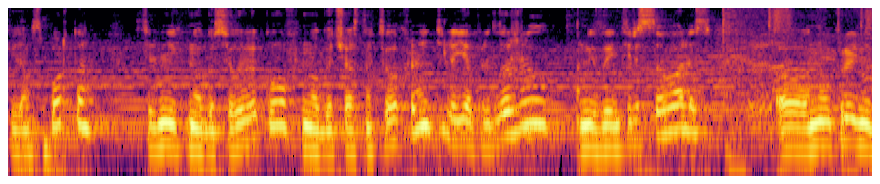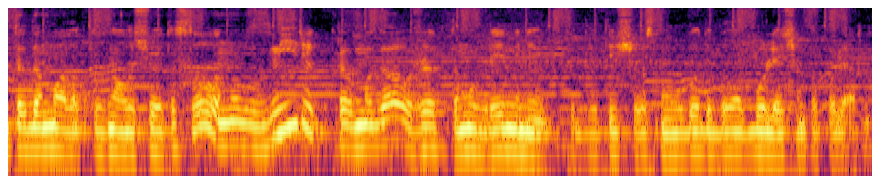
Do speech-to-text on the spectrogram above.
видом спорта. Среди них много силовиков, много частных телохранителей. Я предложил, они заинтересовались. Э, На Украине тогда мало кто знал еще это слово, но в мире Кравмага уже к тому времени, к 2008 году, была более чем популярна.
